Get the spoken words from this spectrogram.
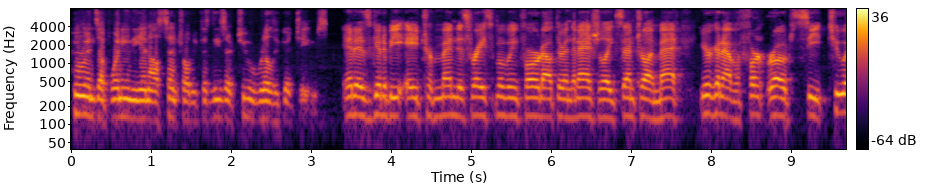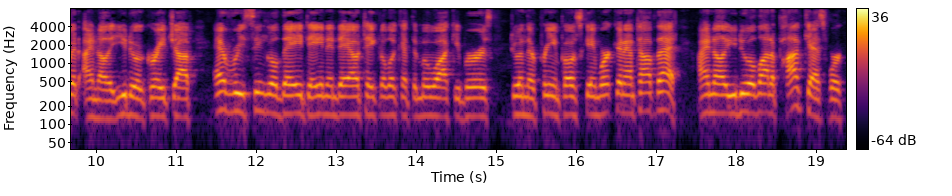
who ends up winning the NL Central because these are two really good teams. It is going to be a tremendous race moving forward out there in the National League Central. And Matt, you're going to have a front row seat to it. I know that you do a great job every single day, day in and day out, taking a look at the Milwaukee Brewers, doing their pre and post game work. And on top of that, I know you do a lot of podcast work,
